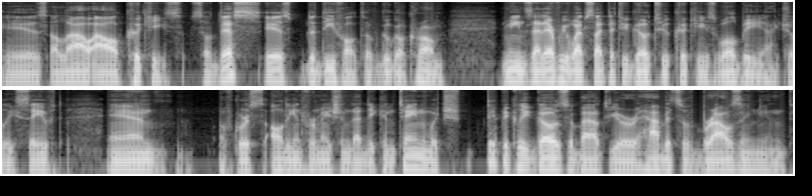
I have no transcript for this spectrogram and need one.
is allow all cookies. So this is the default of Google Chrome. It means that every website that you go to, cookies will be actually saved. And of course, all the information that they contain, which typically goes about your habits of browsing and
